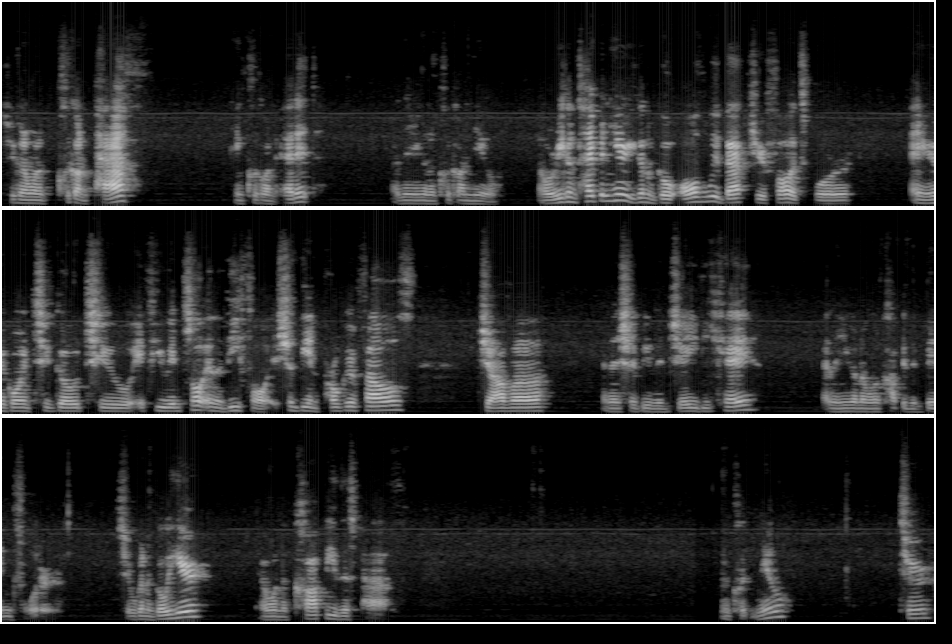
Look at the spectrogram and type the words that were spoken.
So you're going to want to click on Path and click on Edit, and then you're going to click on New. Uh, now, what you're going to type in here, you're going to go all the way back to your File Explorer, and you're going to go to, if you install in the default, it should be in Program Files, Java, and it should be the JDK, and then you're going to want to copy the bin folder. So we're going to go here, and we're going to copy this path. And click New, Enter,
